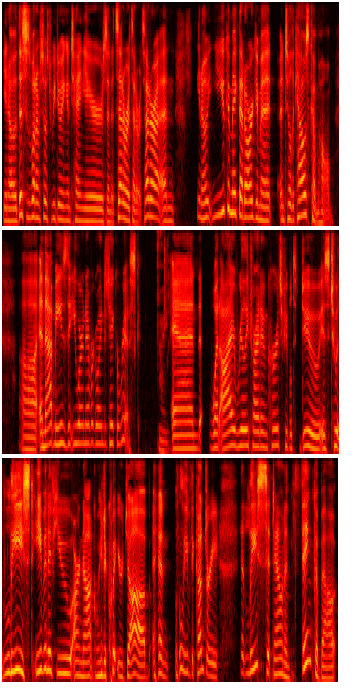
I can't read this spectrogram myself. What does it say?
you know, this is what I'm supposed to be doing in 10 years and et cetera, et cetera, et cetera. And, you know, you can make that argument until the cows come home. Uh, and that means that you are never going to take a risk. Right. And what I really try to encourage people to do is to at least, even if you are not going to quit your job and leave the country, at least sit down and think about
